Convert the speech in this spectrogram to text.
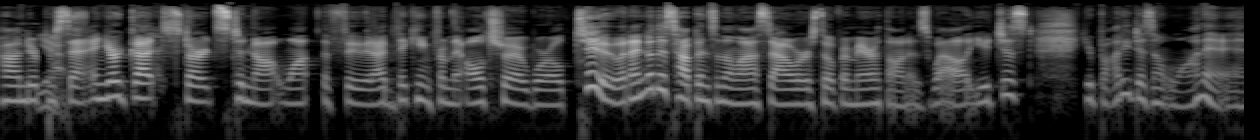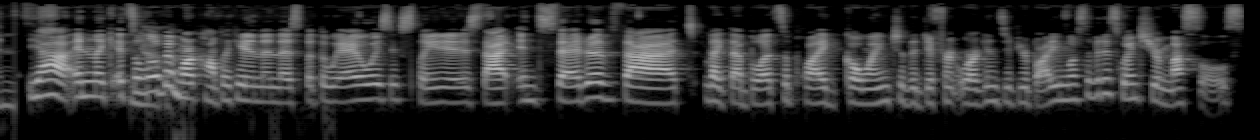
100%. Yes. And your gut starts to not want the food. I'm thinking from the ultra world too. And I know this happens in the last hour or so of a marathon as well. You just your body doesn't want it and Yeah, and like it's a little bit more complicated than this, but the way I always explain is that instead of that, like that blood supply going to the different organs of your body, most of it is going to your muscles.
